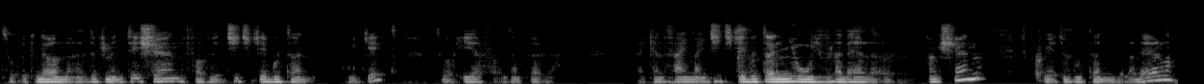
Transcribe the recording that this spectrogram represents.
so the GNOME documentation for the GTK button widget. So here, for example, I can find my GTK button new with label uh, function to create a button with a label.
